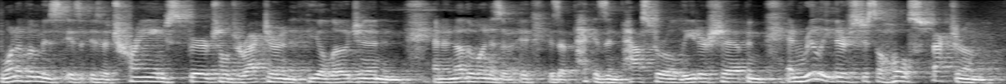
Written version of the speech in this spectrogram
One of them is, is, is a trained spiritual director and a theologian, and, and another one is, a, is, a, is in pastoral leadership. And, and really, there's just a whole spectrum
